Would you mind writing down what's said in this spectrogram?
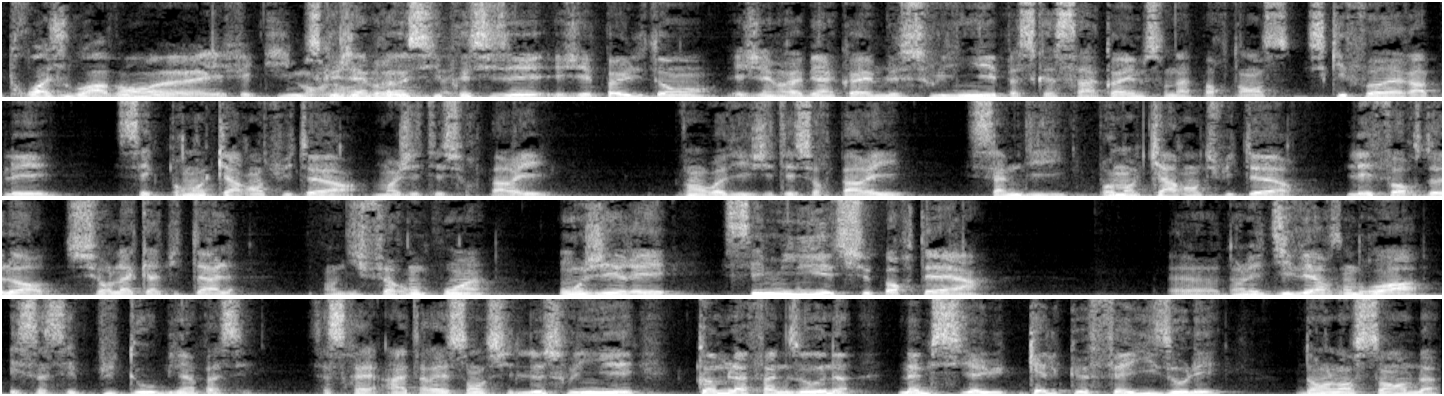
trois jours avant, euh, effectivement. Ce que j'aimerais aussi préciser, et j'ai pas eu le temps, et j'aimerais bien quand même le souligner parce que ça a quand même son importance. Ce qu'il faudrait rappeler, c'est que pendant 48 heures, moi j'étais sur Paris, vendredi j'étais sur Paris, samedi, pendant 48 heures, les forces de l'ordre sur la capitale, en différents points, ont géré ces milliers de supporters euh, dans les divers endroits et ça s'est plutôt bien passé. Ça serait intéressant aussi de le souligner, comme la fan zone, même s'il y a eu quelques faits isolés dans l'ensemble,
